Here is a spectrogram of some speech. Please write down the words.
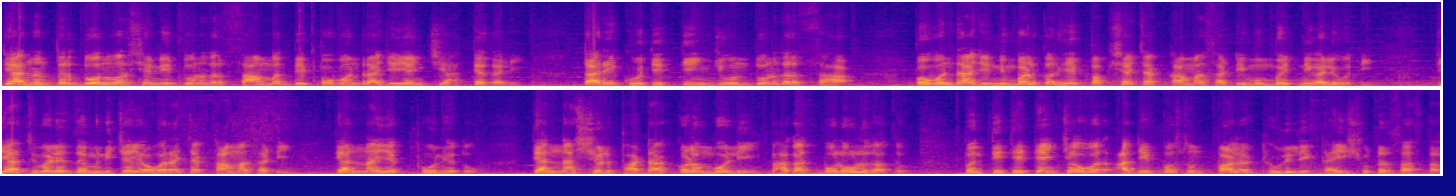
त्यानंतर दोन वर्षांनी दोन हजार सहा मध्ये पवनराजे यांची हत्या झाली. तारीख होती तीन जून दोन हजार सहा. पवनराजे निंबाळकर हे पक्षाच्या कामासाठी मुंबईत निघाले होते. त्याच वेळेस जमिनीच्या व्यवहाराच्या कामासाठी त्यांना एक फोन येतो. त्यांना शिळफाटा कळंबोली भागात बोलवलं जातं. पण तिथे त्यांच्यावर आधीपासून पाळत ठेवलेले काही शूटर्स असतात.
